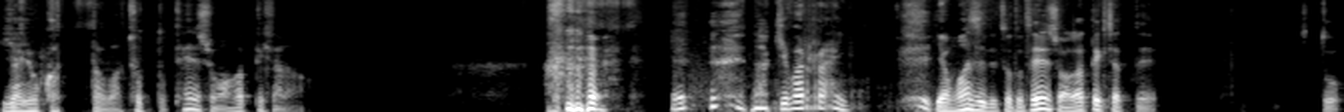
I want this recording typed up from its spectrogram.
いや、よかったわ。ちょっとテンション上がってきたな。泣き笑い。いや、マジでちょっとテンション上がってきちゃって。ちょっ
